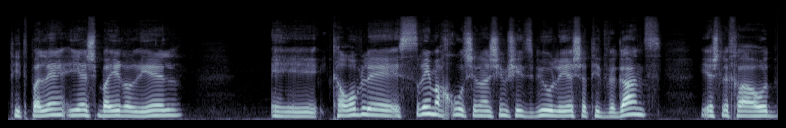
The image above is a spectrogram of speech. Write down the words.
תתפלא, יש בעיר אריאל אה, קרוב ל-20% של אנשים שהצביעו ליש עתיד וגנץ, יש לך עוד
